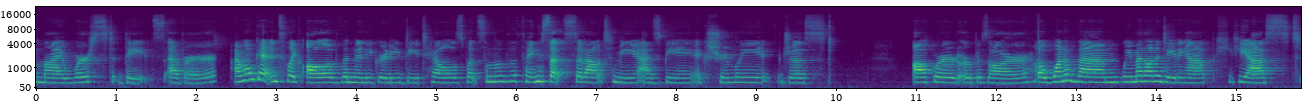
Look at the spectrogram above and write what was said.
my worst dates ever. I won't get into like all of the nitty gritty details, but some of the things that stood out to me as being extremely just awkward or bizarre. One of them, we met on a dating app. He asked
